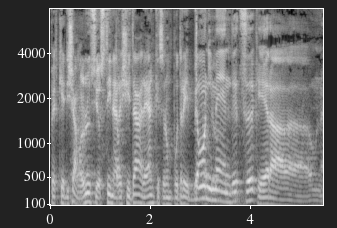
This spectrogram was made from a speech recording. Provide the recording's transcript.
perché diciamo lui si ostina a recitare anche se non potrebbe. Tony proprio. Mendez, che era un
